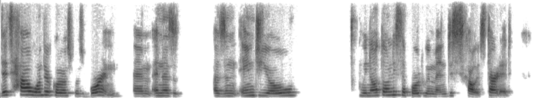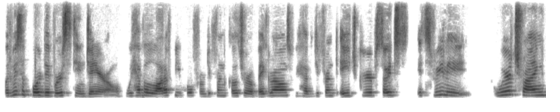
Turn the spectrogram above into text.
that's how wonder coders was born. Um, and as, as an ngo we not only support women this is how it started but we support diversity in general. We have a lot of people from different cultural backgrounds we have different age groups so it's it's really we're trying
